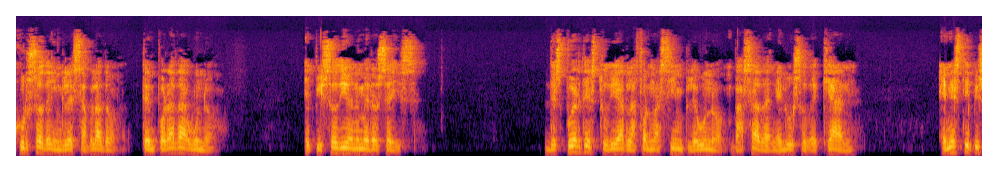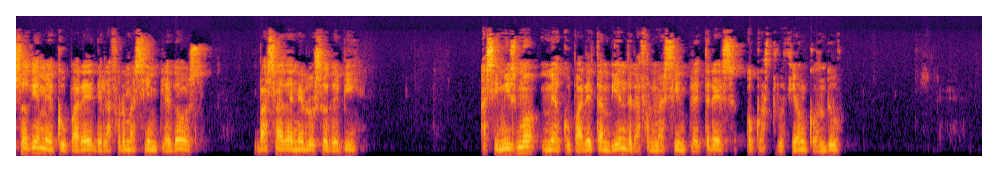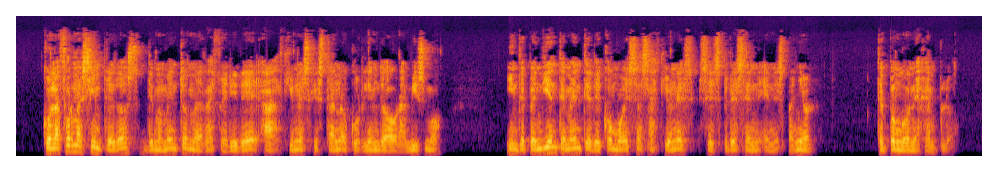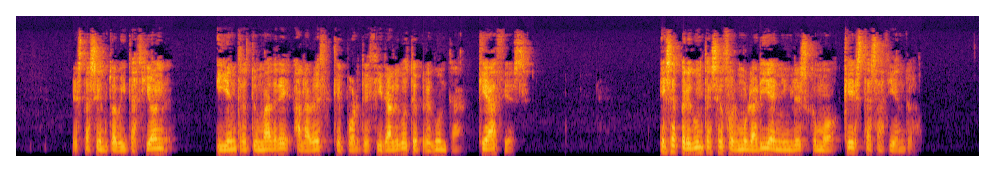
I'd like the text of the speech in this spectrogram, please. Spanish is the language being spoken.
Curso de Inglés Hablado, temporada 1, episodio número 6. Después de estudiar la forma simple 1 basada en el uso de can, en este episodio me ocuparé de la forma simple 2 basada en el uso de be. Asimismo, me ocuparé también de la forma simple 3 o construcción con do. Con la forma simple 2, de momento me referiré a acciones que están ocurriendo ahora mismo independientemente de cómo esas acciones se expresen en español. Te pongo un ejemplo. Estás en tu habitación y entra tu madre a la vez que por decir algo te pregunta, ¿qué haces? Esa pregunta se formularía en inglés como ¿qué estás haciendo?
